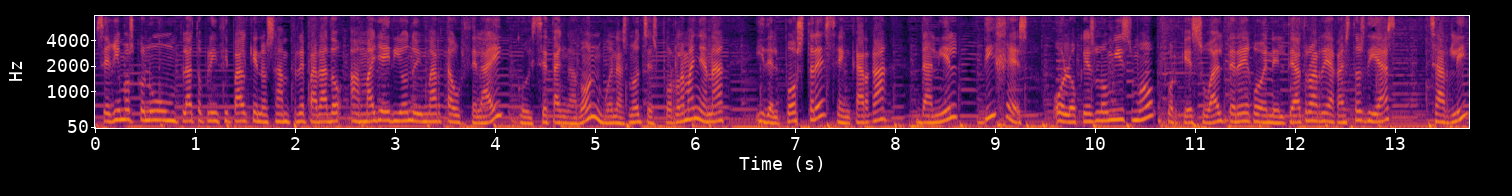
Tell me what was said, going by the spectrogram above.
Seguimos con un plato principal que nos han preparado Amaya Iriondo y Marta Urcelay, Goiseta en Gabón, buenas noches por la mañana. Y del postre se encarga Daniel Dijes, o lo que es lo mismo, porque es su alter ego en el Teatro Arriaga estos días, Charlie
